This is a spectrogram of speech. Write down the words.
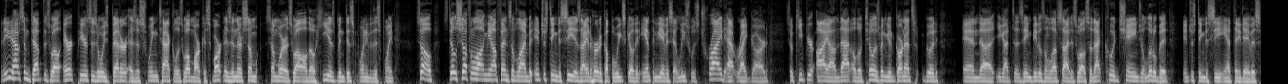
And then you'd have some depth as well. Erik Pears is always better as a swing tackle as well. Marcus Martin is in there some somewhere as well, although he has been disappointing to this point. So, still shuffling along the offensive line, but interesting to see, as I had heard a couple weeks ago, that Anthony Davis at least was tried at right guard. So keep your eye on that. Although Tiller's been good, Garnett's good, and uh, you got uh, Zane Beadles on the left side as well. So that could change a little bit. Interesting to see Anthony Davis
